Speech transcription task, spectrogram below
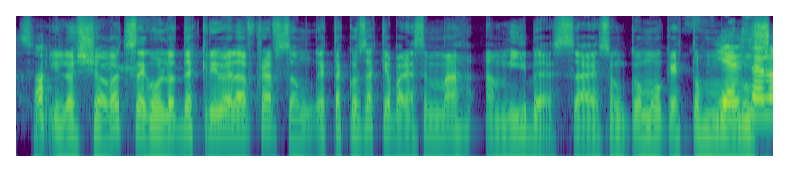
Sí, Y los shogots, según los describe Lovecraft, son estas cosas que parecen más amibas, ¿sabes? Son como que estos Y él moluscos. se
